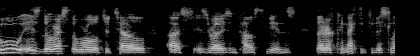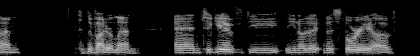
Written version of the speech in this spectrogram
who is the rest of the world to tell us Israelis and Palestinians that are connected to this land to divide our land? and to give the you know the, the story of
